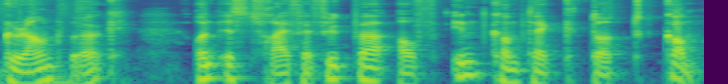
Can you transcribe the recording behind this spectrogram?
Groundwork und ist frei verfügbar auf incomtech.com.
